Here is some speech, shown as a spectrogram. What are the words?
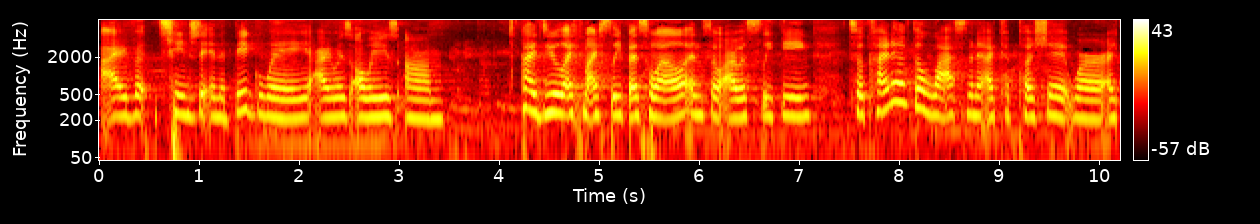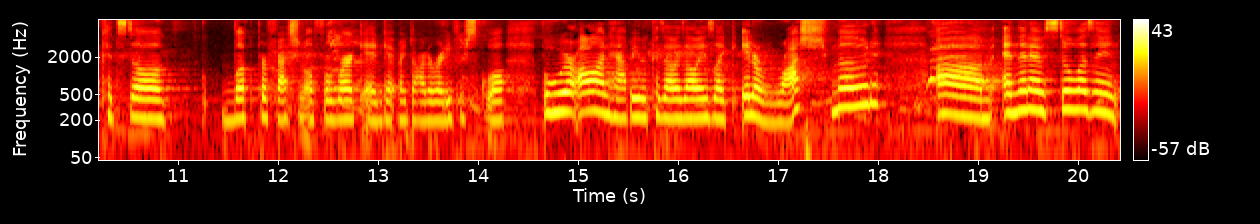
I've changed it in a big way. I was always, um, I do like my sleep as well, and so I was sleeping till kind of the last minute I could push it where I could still look professional for work and get my daughter ready for school. But we were all unhappy because I was always like in a rush mode. Um, and then I still wasn't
